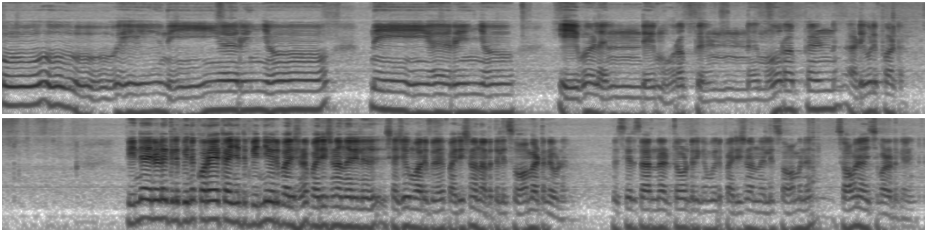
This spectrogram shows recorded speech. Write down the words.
പൂവേ നീ അറിഞ്ഞോ നീ അറിഞ്ഞോ ഇവളെന്റെ മുറപ്പെണ്ണ് മുറപ്പെണ്ണ്. അടിപൊളി പാട്ട്. പിന്നെ അതിനിടയ്ക്ക് പിന്നെ കുറേ കഴിഞ്ഞിട്ട് പിന്നെ ഒരു പരീക്ഷണ പരീക്ഷണം നിലയിൽ ശശികുമാർ പരീക്ഷണം നടത്തൽ സോമേട്ടന്റെ കൂടെ. നസീർ സാറിന്റെ എടുത്തുകൊണ്ടിരിക്കുമ്പോൾ ഒരു പരീക്ഷണം നിലയിൽ സോമന് സോമന വെച്ച് പടം എടുക്കലുണ്ട്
